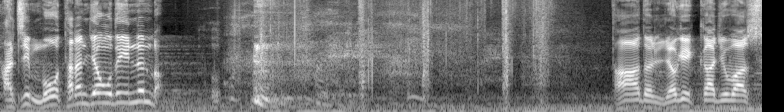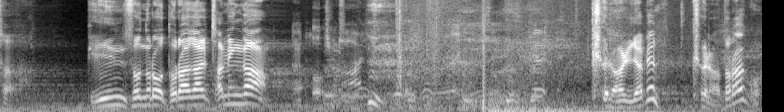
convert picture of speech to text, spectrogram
하지 못하는 경우도 있는 법. 다들 여기까지 와서 빈손으로 돌아갈 참인가? 그러려면 그러더라고.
